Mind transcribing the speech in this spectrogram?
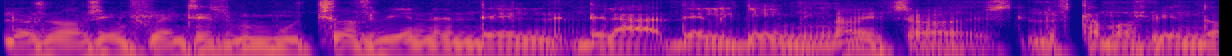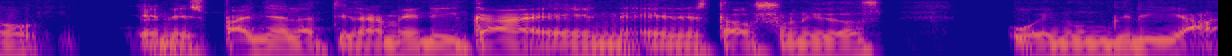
los nuevos influencers, muchos vienen del, del gaming, ¿no? Eso lo estamos viendo en España, en Latinoamérica, en, en, Estados Unidos o en Hungría.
